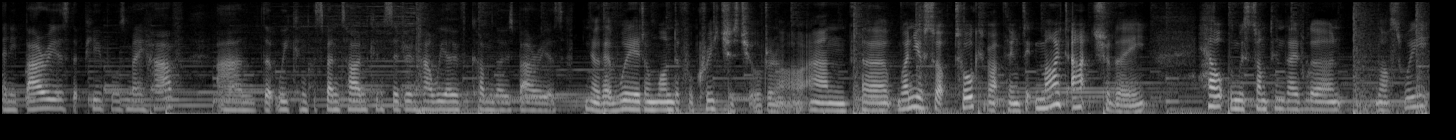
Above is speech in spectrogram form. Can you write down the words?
any barriers that pupils may have and that we can spend time considering how we overcome those barriers. You know, they're weird and wonderful creatures, children are, and uh, when you start talking about things, it might actually help them with something they've learned last week,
